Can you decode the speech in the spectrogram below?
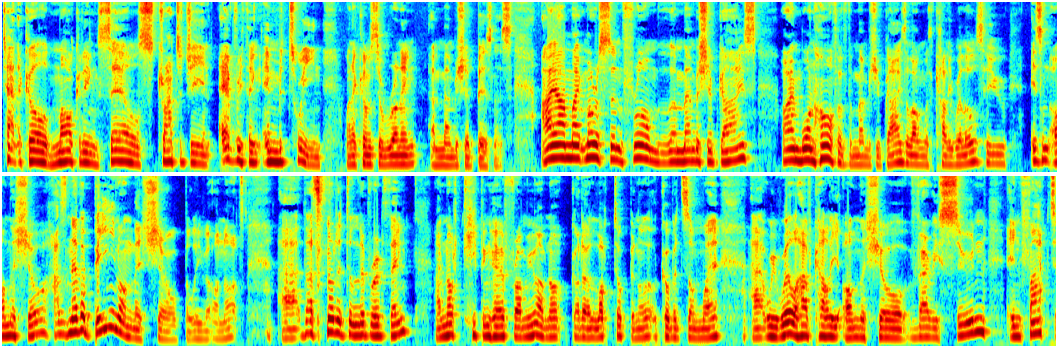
technical, marketing, sales, strategy, and everything in between when it comes to running a membership business. I am Mike Morrison from the Membership Guys. I'm one half of the membership guys, along with Callie Willows, who isn't on this show, has never been on this show, believe it or not. Uh, that's not a deliberate thing. I'm not keeping her from you. I've not got her locked up in a little cupboard somewhere. Uh, we will have Callie on the show very soon. In fact,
